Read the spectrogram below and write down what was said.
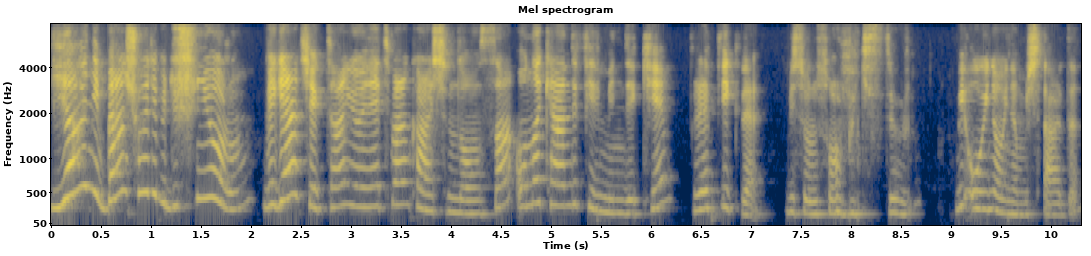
Yani ben şöyle bir düşünüyorum ve gerçekten yönetmen karşımda olsa ona kendi filmindeki replikle bir soru sormak istiyorum. Bir oyun oynamışlardı.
